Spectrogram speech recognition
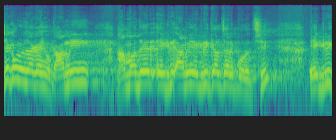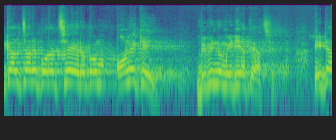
যে কোনো জায়গায় হোক, আমি আমাদের এগ্রি আমি এগ্রিকালচারে পড়েছি। এগ্রিকালচারে পড়েছে এরকম অনেকেই বিভিন্ন মিডিয়াতে আছে। এটা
